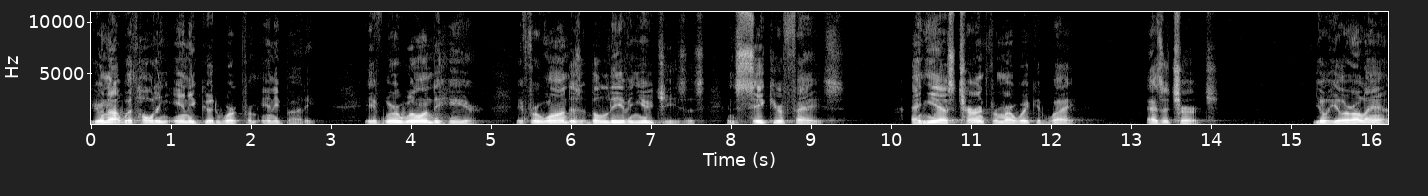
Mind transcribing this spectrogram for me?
You're not withholding any good work from anybody. If we're willing to hear, if we're willing to believe in you, Jesus, and seek your face, and yes, turn from our wicked way as a church, you'll heal our land.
